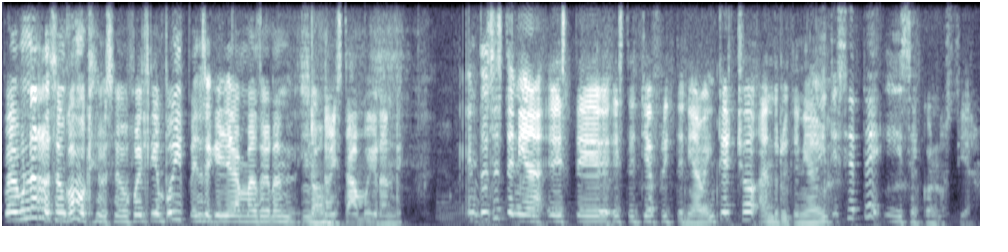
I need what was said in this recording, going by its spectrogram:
Por alguna razón como que se me fue el tiempo y pensé que ella era más grande. Dije, No. no, estaba muy grande. Entonces tenía, este, este Jeffrey tenía 28, Andrew tenía 27 y se conocieron.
